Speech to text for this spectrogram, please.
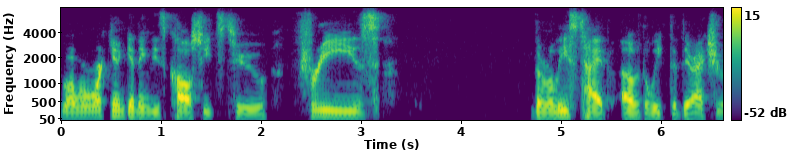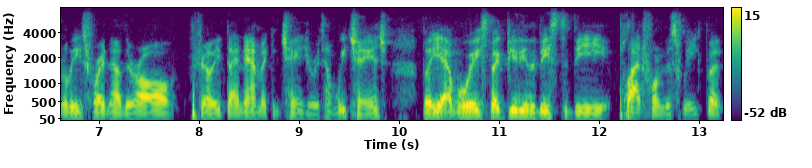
Well, we're working on getting these call sheets to freeze the release type of the week that they're actually released. Right now, they're all fairly dynamic and change every time we change. But yeah, we expect Beauty and the Beast to be platform this week. But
